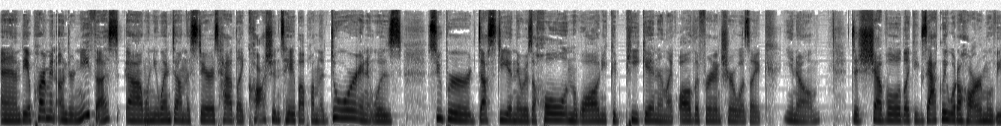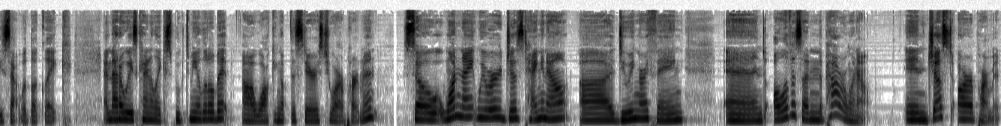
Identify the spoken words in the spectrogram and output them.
And the apartment underneath us, uh, when you went down the stairs, had like caution tape up on the door and it was super dusty and there was a hole in the wall and you could peek in and like all the furniture was like, you know, disheveled, like exactly what a horror movie set would look like. And that always kind of like spooked me a little bit uh, walking up the stairs to our apartment. So one night we were just hanging out, uh, doing our thing, and all of a sudden the power went out in just our apartment.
